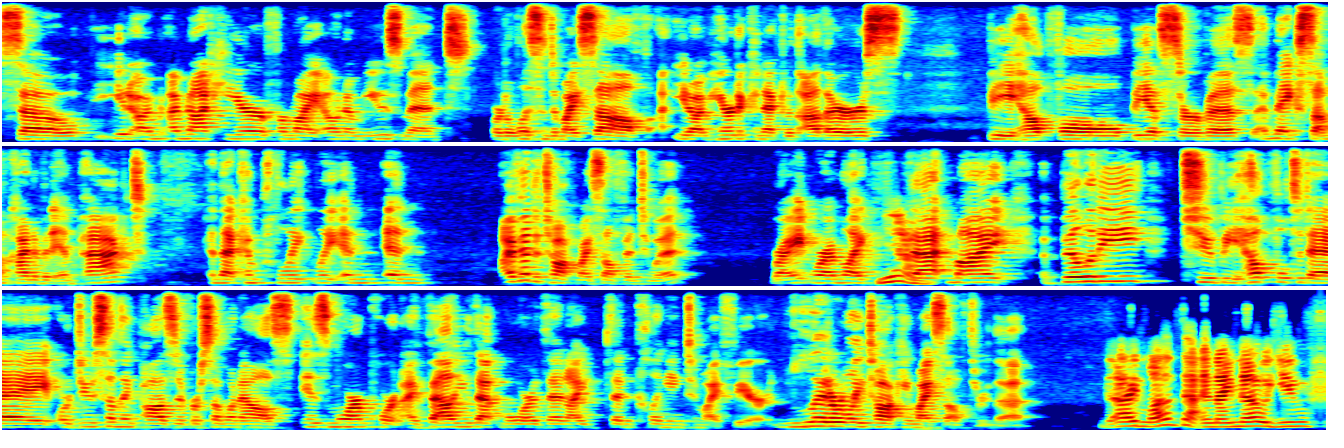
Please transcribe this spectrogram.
So, you know, I'm, I'm not here for my own amusement or to listen to myself. You know, I'm here to connect with others, be helpful, be of service, and make some kind of an impact. And that completely, and, and I've had to talk myself into it, right? Where I'm like, yeah. that my ability to be helpful today or do something positive for someone else is more important. I value that more than I than clinging to my fear. Literally talking myself through that. I love that. And I know you've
